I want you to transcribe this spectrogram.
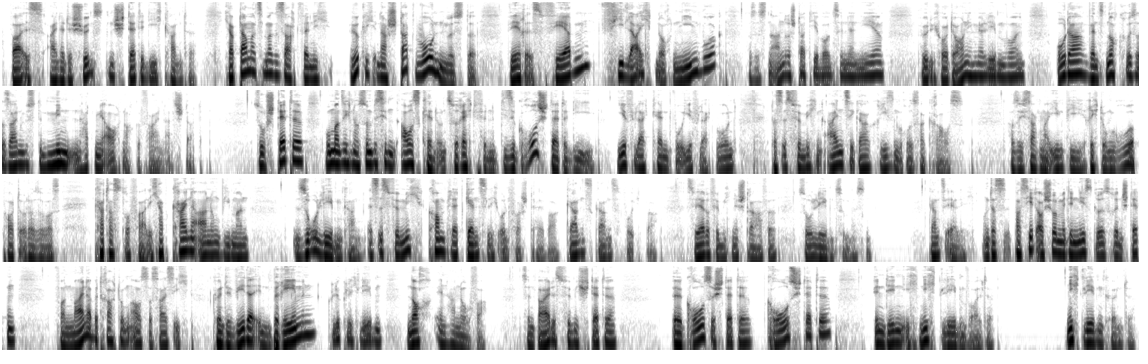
war es eine der schönsten Städte, die ich kannte. Ich habe damals immer gesagt, wenn ich wirklich in einer Stadt wohnen müsste, wäre es Pferden, vielleicht noch Nienburg, das ist eine andere Stadt hier bei uns in der Nähe, würde ich heute auch nicht mehr leben wollen. Oder, wenn es noch größer sein müsste, Minden hat mir auch noch gefallen als Stadt. So Städte, wo man sich noch so ein bisschen auskennt und zurechtfindet. Diese Großstädte, die ihr vielleicht kennt, wo ihr vielleicht wohnt, das ist für mich ein einziger riesengroßer Graus. Also ich sag mal irgendwie Richtung Ruhrpott oder sowas. Katastrophal. Ich habe keine Ahnung, wie man so leben kann. Es ist für mich komplett gänzlich unvorstellbar. Ganz, ganz furchtbar. Es wäre für mich eine Strafe, so leben zu müssen. Ganz ehrlich. Und das passiert auch schon mit den nächstgrößeren Städten von meiner Betrachtung aus. Das heißt, ich könnte weder in Bremen glücklich leben, noch in Hannover. Das sind beides für mich Städte, äh, große Städte, Großstädte, in denen ich nicht leben wollte. Nicht leben könnte.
